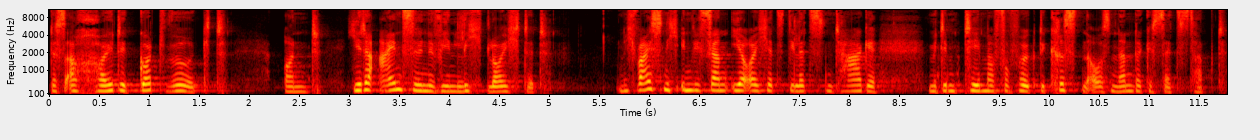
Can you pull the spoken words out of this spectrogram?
dass auch heute Gott wirkt und jeder Einzelne wie ein Licht leuchtet. Und ich weiß nicht, inwiefern ihr euch jetzt die letzten Tage mit dem Thema verfolgte Christen auseinandergesetzt habt.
